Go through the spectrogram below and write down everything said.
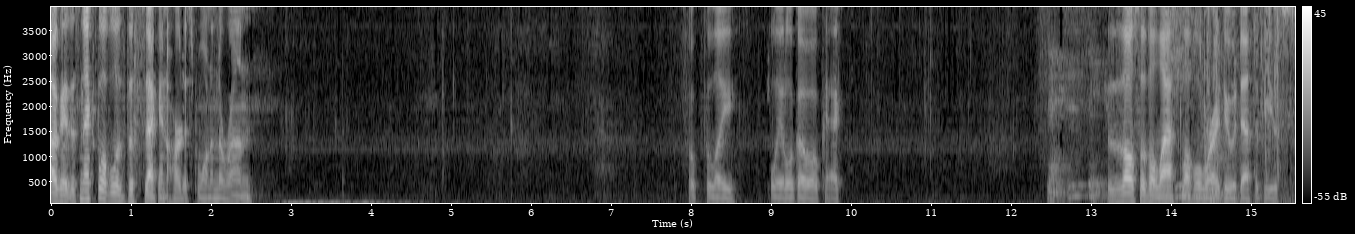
Okay, this next level is the second hardest one in the run. Hopefully, hopefully it'll go okay. This is also the last level where I do a death abuse.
